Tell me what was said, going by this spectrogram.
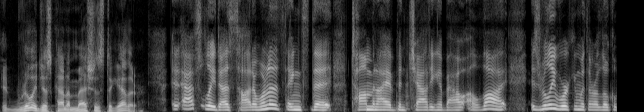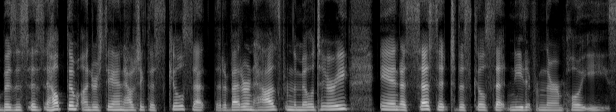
it really just kind of meshes together. It absolutely does, Todd. And one of the things that Tom and I have been chatting about a lot is really working with our local businesses to help them understand how to take the skill set that a veteran has from the military and assess it to the skill set needed from their employees.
